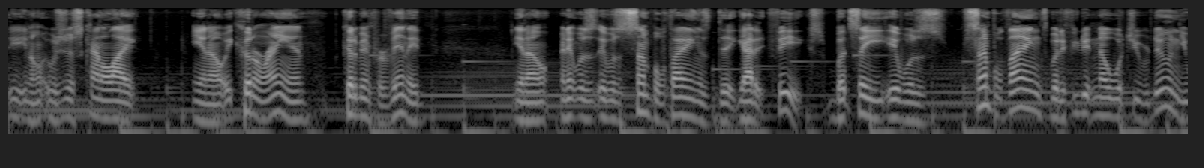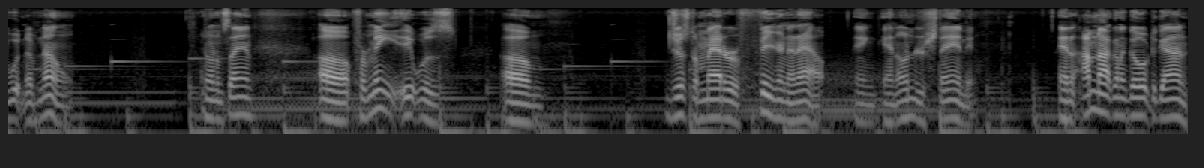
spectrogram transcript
you know it was just kind of like you know it could have ran, could have been prevented, you know, and it was it was simple things that got it fixed. But see, it was simple things, but if you didn't know what you were doing, you wouldn't have known. You know what I'm saying? Uh, for me, it was um, just a matter of figuring it out and, and understanding. And I'm not gonna go up to guy and,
